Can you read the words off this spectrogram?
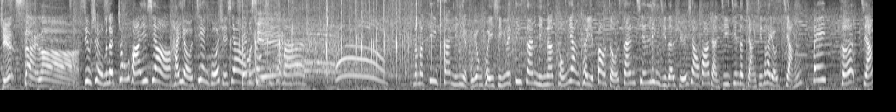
决赛了。就是我们的中华一校，还有建国学校，恭喜他们！哇！那么第三名也不用灰心，因为第三名呢，同样可以抱走三千令吉的学校发展基金的奖金，它有奖杯和奖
